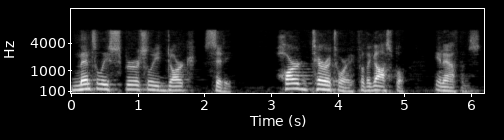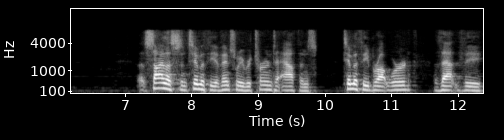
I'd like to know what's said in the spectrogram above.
mentally, spiritually dark city. Hard territory for the gospel in Athens. Uh, Silas and Timothy eventually returned to Athens. Timothy brought word that the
